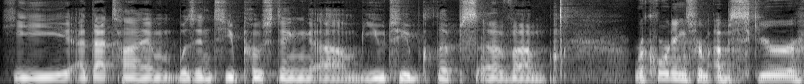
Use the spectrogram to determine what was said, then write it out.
He at that time was into posting um, YouTube clips of um, recordings from obscure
